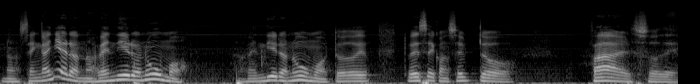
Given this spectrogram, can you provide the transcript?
nos engañaron, nos vendieron humo, nos vendieron humo, todo, todo ese concepto falso de,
